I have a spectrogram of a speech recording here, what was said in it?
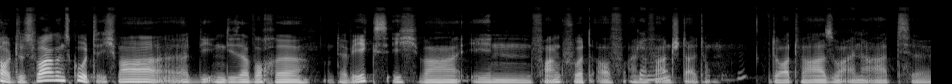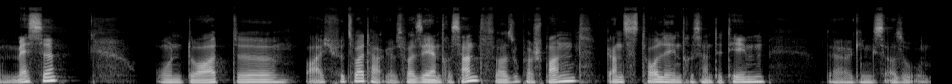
Oh, das war ganz gut. Ich war äh, in dieser Woche unterwegs. Ich war in Frankfurt auf einer Genau. Veranstaltung. Dort war so eine Art äh, Messe und dort äh, war ich für zwei Tage. Es war sehr interessant, es war super spannend, ganz tolle, interessante Themen. Da ging es also um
